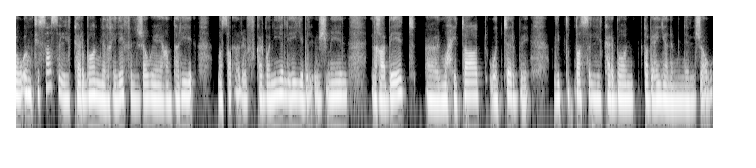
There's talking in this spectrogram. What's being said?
أو امتصاص الكربون من الغلاف الجوي عن طريق مصارف كربونية اللي هي بالإجمال الغابات آه، المحيطات والتربة اللي بتمتص الكربون طبيعيا من الجو.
